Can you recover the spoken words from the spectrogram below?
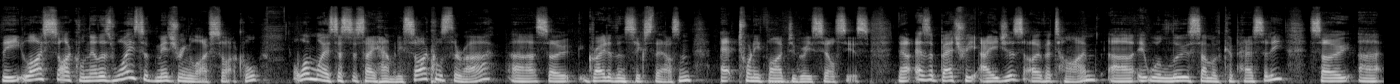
The life cycle, now there's ways of measuring life cycle. One way is just to say how many cycles there are, uh, so greater than 6,000 at 25 degrees Celsius. Now, as a battery ages over time, uh, it will lose some of capacity. So uh,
